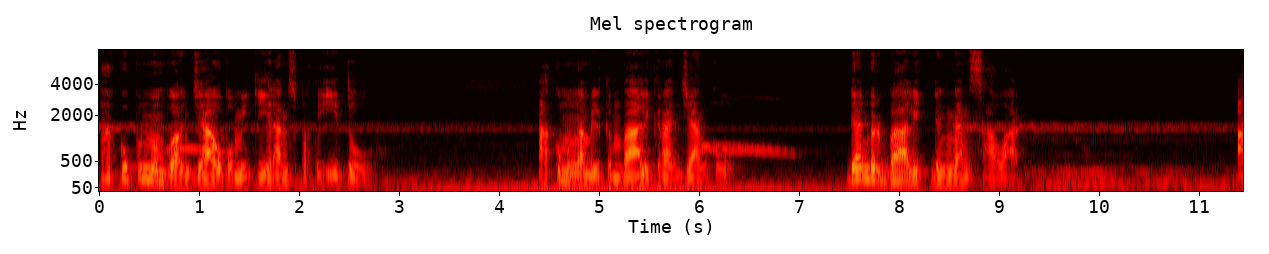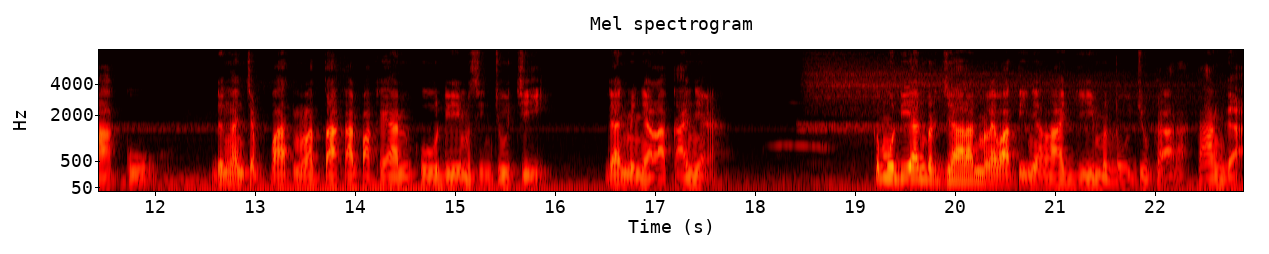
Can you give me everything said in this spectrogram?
Aku pun membuang jauh pemikiran seperti itu. Aku mengambil kembali keranjangku dan berbalik dengan sawat. Aku dengan cepat meletakkan pakaianku di mesin cuci dan menyalakannya. Kemudian berjalan melewatinya lagi menuju ke arah tangga.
